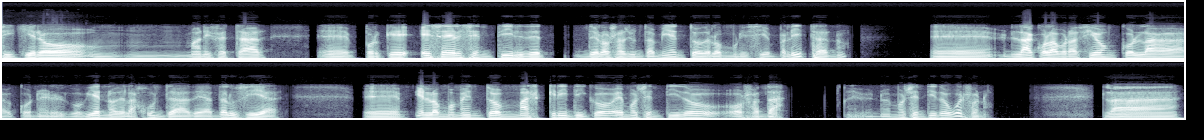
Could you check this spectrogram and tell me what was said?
sí quiero mm, manifestar, porque ese es el sentir de, de los ayuntamientos, de los municipalistas, ¿no? Eh, la colaboración con, la, con el gobierno de la Junta de Andalucía, eh, en los momentos más críticos hemos sentido orfandad, eh, no hemos sentido huérfano. La,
